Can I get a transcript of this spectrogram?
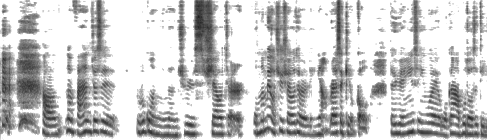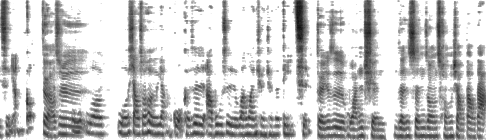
好，那反正就是如果你能去 shelter，我们没有去 shelter 领养 rescue 狗的原因，是因为我跟阿布都是第一次养狗。对啊，是我我我小时候有养过，可是阿布是完完全全的第一次。对，就是完全人生中从小到大，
